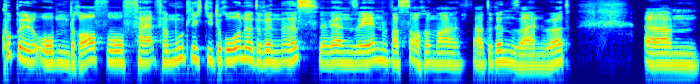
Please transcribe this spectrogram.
Kuppel oben drauf, wo ver vermutlich die Drohne drin ist. Wir werden sehen, was auch immer da drin sein wird. Ähm,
